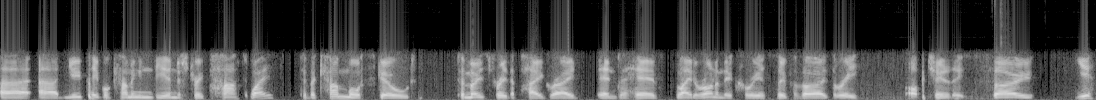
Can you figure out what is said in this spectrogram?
uh, uh, new people coming into the industry pathways to become more skilled, to move through the pay grade, and to have later on in their career supervisory opportunities. So, yes,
